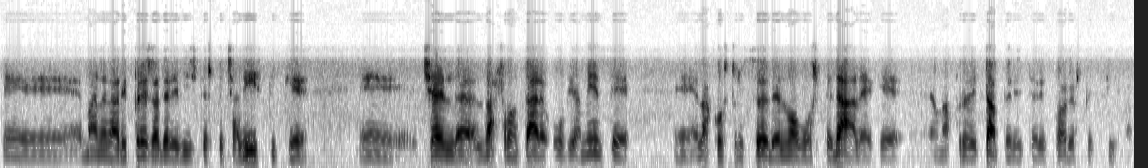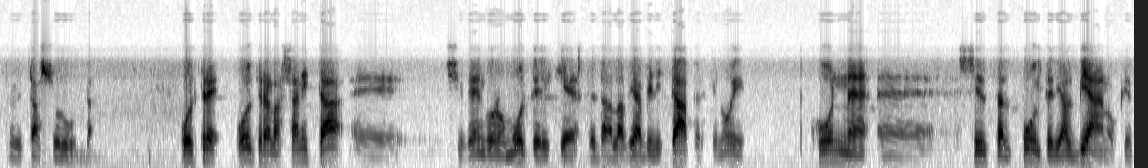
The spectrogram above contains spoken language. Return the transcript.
eh, ma nella ripresa delle visite specialistiche, eh, c'è da affrontare ovviamente eh, la costruzione del nuovo ospedale che è una priorità per il territorio spezzino, una priorità assoluta. Oltre, oltre alla sanità eh, ci vengono molte richieste dalla viabilità perché noi con eh, senza il ponte di Albiano che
